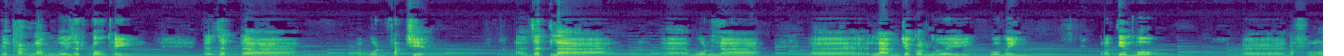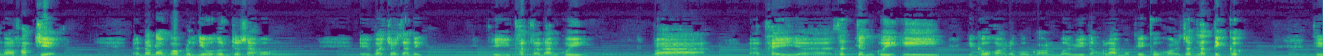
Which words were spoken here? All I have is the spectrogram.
quyết thắng là một người rất cầu thị ờ, rất uh, muốn phát triển uh, rất là uh, muốn uh, uh, làm cho con người của mình nó tiến bộ uh, nó nó phát triển nó đóng góp được nhiều hơn cho xã hội ừ, và cho gia đình. Thì thật là đáng quý và thầy rất trân quý cái cái câu hỏi đó của con bởi vì nó là một cái câu hỏi rất là tích cực. Chứ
